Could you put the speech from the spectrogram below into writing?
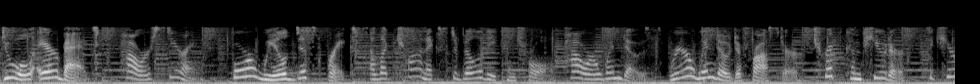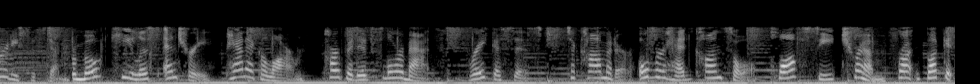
dual airbags, power steering, four-wheel disc brakes, electronic stability control, power windows, rear window defroster, trip computer, security system, remote keyless entry, panic alarm, carpeted floor mats, brake assist, tachometer, overhead console, cloth seat trim, front bucket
